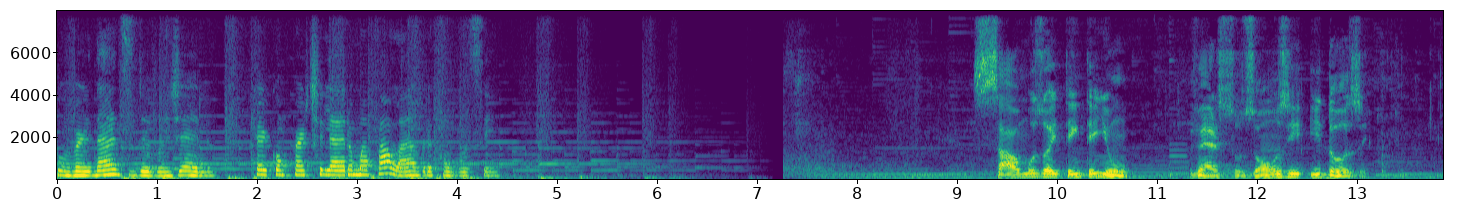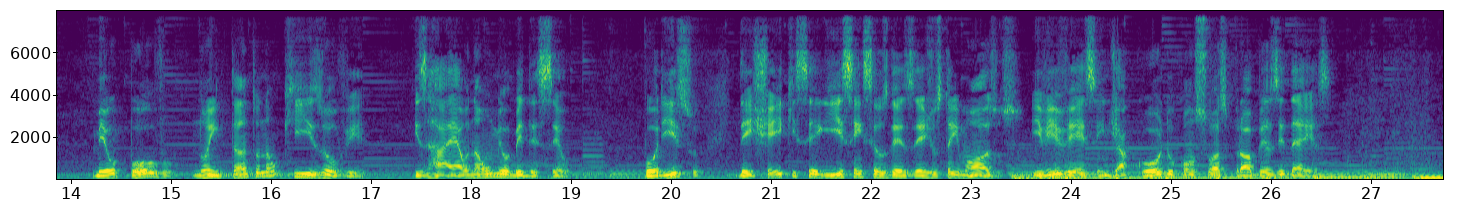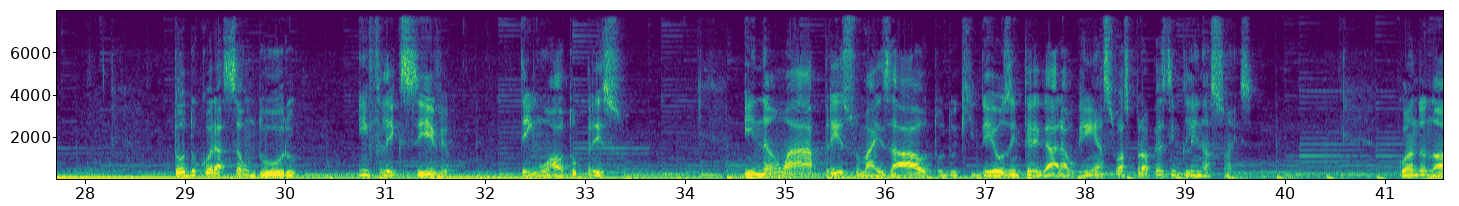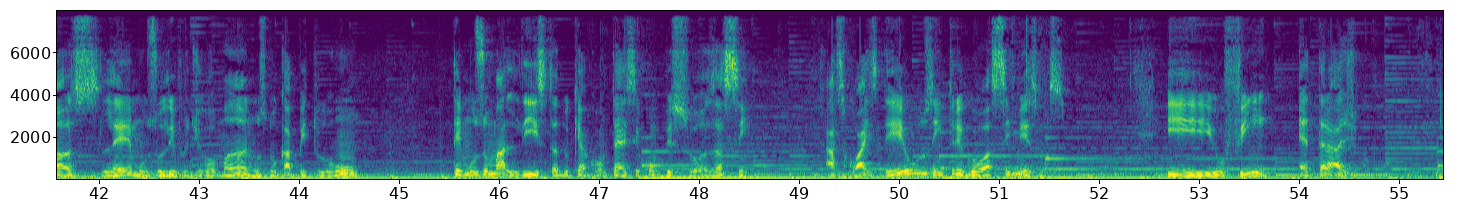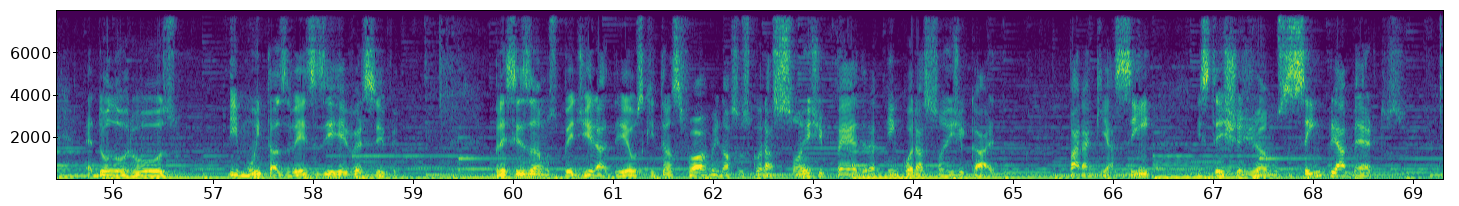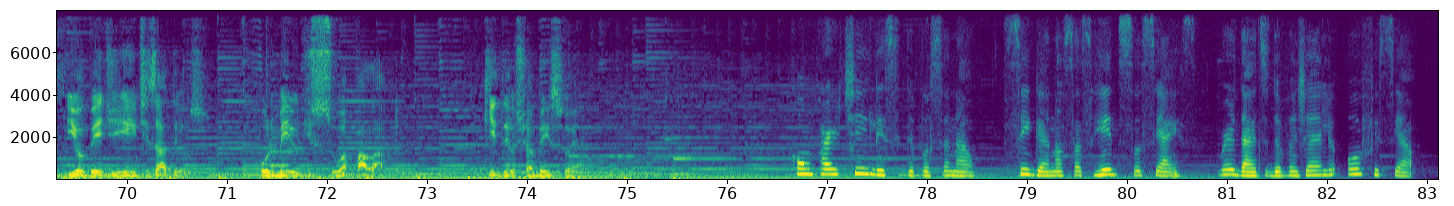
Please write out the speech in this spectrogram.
O Verdades do Evangelho quer compartilhar uma palavra com você. Salmos 81, versos 11 e 12. Meu povo, no entanto, não quis ouvir, Israel não me obedeceu. Por isso, deixei que seguissem seus desejos teimosos e vivessem de acordo com suas próprias ideias. Todo coração duro, inflexível, tem um alto preço. E não há preço mais alto do que Deus entregar alguém às suas próprias inclinações. Quando nós lemos o livro de Romanos, no capítulo 1, temos uma lista do que acontece com pessoas assim as quais Deus entregou a si mesmas. E o fim é trágico, é doloroso e muitas vezes irreversível. Precisamos pedir a Deus que transforme nossos corações de pedra em corações de carne, para que assim estejamos sempre abertos e obedientes a Deus, por meio de Sua palavra. Que Deus te abençoe. Compartilhe esse devocional Siga nossas redes sociais. Verdades do Evangelho Oficial.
